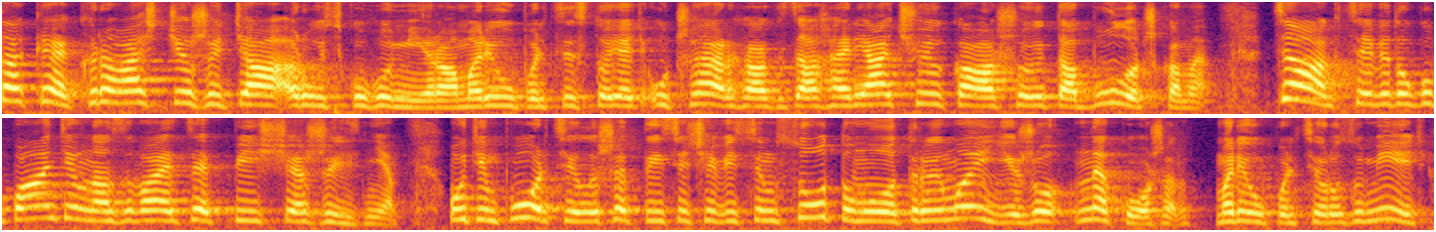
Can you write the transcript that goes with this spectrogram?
Таке краще життя руського міра. Маріупольці стоять у чергах за гарячою кашею та булочками. Ця акція від окупантів називається Піща жизні. Утім, порції лише 1800, тому отримує їжу не кожен. Маріупольці розуміють,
